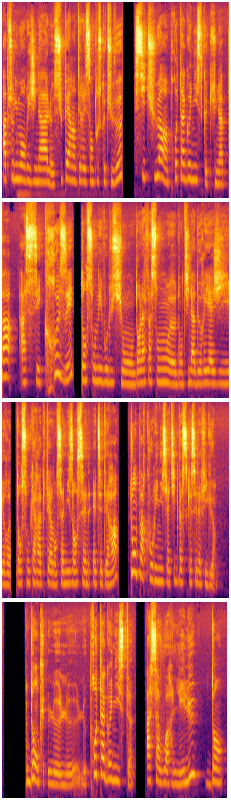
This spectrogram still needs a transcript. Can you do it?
absolument original, super intéressant, tout ce que tu veux. Si tu as un protagoniste que tu n'as pas assez creusé dans son évolution, dans la façon euh, dont il a de réagir, dans son caractère, dans sa mise en scène, etc., ton parcours initiatique va se casser la figure. Donc, le, protagoniste, à savoir l'élu, dans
